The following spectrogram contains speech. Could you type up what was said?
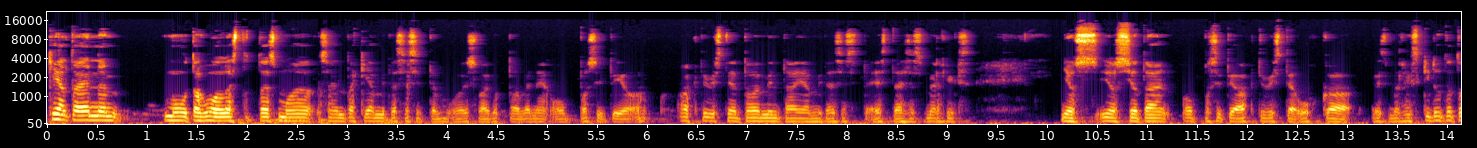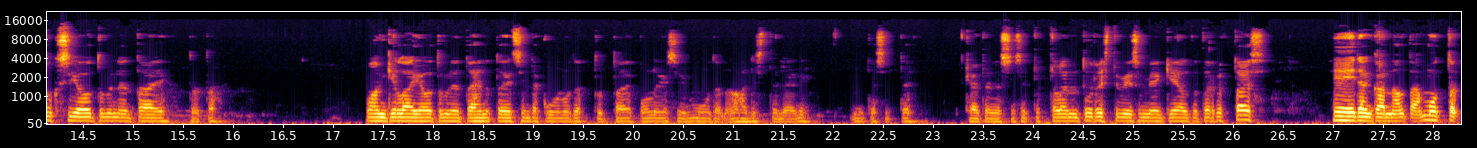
kielto ennen muuta huolestuttaisi mua sen takia, mitä se sitten voisi vaikuttaa Venäjän oppositioon, aktivistien toimintaan ja mitä se sitten estäisi esimerkiksi, jos, jos jotain oppositioaktivistia uhkaa esimerkiksi kidutetuksi joutuminen tai tota, vankilaan joutuminen tai hänet on etsintä kuulutettu tai poliisi muuten ahdistelee, niin mitä sitten käytännössä sitten tällainen turistiviisumien kielto tarkoittaisi heidän kannaltaan, mutta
